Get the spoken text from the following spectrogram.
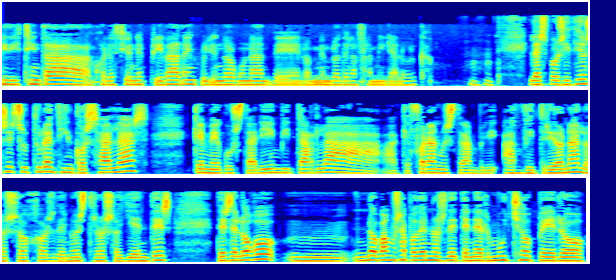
y distintas colecciones privadas, incluyendo algunas de los miembros de la familia Lorca. La exposición se estructura en cinco salas que me gustaría invitarla a, que fuera nuestra anfitriona a los ojos de nuestros oyentes. Desde luego, mm, no vamos a podernos detener mucho, pero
